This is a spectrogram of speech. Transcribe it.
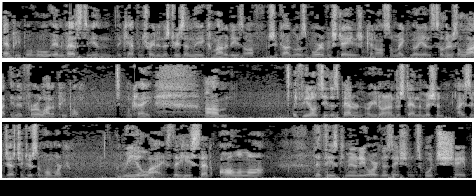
and people who invest in the cap and trade industries and the commodities off Chicago's Board of Exchange can also make millions. So there's a lot in it for a lot of people. Okay. Um, if you don't see this pattern or you don't understand the mission, I suggest you do some homework. Realize that he said all along that these community organizations would shape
